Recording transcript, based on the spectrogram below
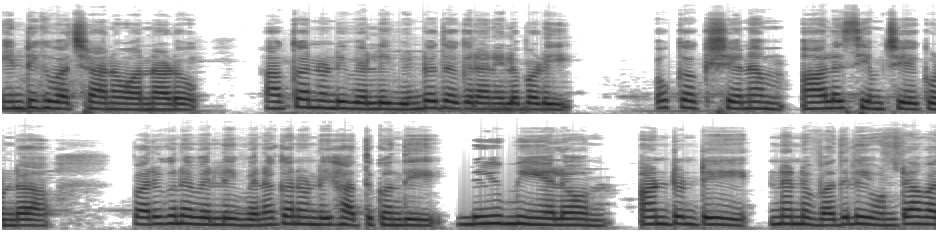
ఇంటికి వచ్చాను అన్నాడు. అక్కడి నుండి వెళ్ళి విండో దగ్గర నిలబడి ఒక క్షణం ఆలస్యం చేయకుండా పరుగున వెళ్ళి వెనక నుండి హత్తుకుంది లీవ్ మీ ఎలోన్ అంటుంటే నన్ను వదిలి ఉంటావా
